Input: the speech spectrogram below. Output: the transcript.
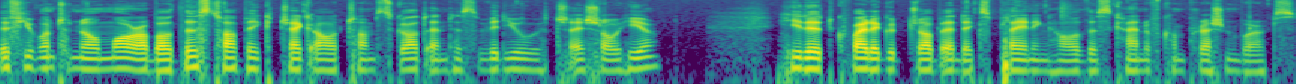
If you want to know more about this topic, check out Tom Scott and his video which I show here. He did quite a good job at explaining how this kind of compression works.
